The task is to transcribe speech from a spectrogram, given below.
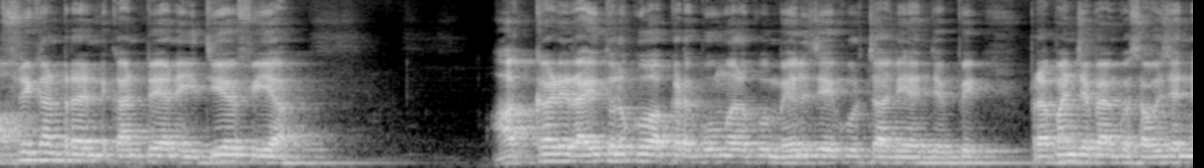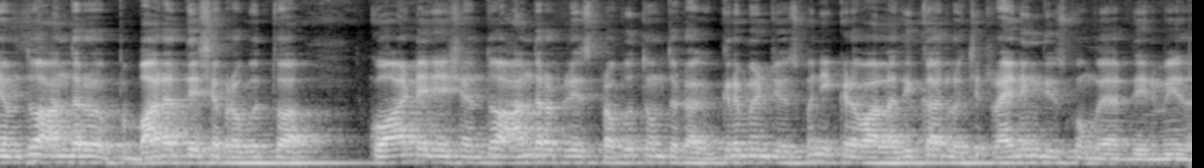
ఆఫ్రికన్ ట్రెండ్ కంట్రీ అనే ఇథియోపియా అక్కడి రైతులకు అక్కడి భూములకు మేలు చేకూర్చాలి అని చెప్పి ప్రపంచ బ్యాంకు సౌజన్యంతో ఆంధ్ర భారతదేశ ప్రభుత్వ కోఆర్డినేషన్తో ఆంధ్రప్రదేశ్ ప్రభుత్వంతో అగ్రిమెంట్ చేసుకొని ఇక్కడ వాళ్ళ అధికారులు వచ్చి ట్రైనింగ్ తీసుకొని పోయారు దీని మీద.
